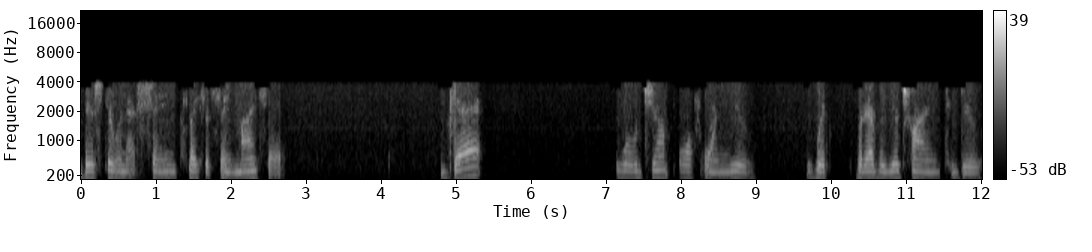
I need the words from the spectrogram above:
they're still in that same place, the same mindset. That will jump off on you with whatever you're trying to do,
